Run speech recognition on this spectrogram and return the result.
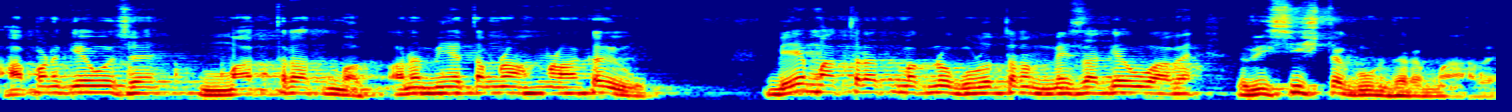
આ પણ કેવો છે? માત્રાત્મક. અને મેં તમને હમણાં કહ્યું, બે માત્રાત્મકનો ગુણોત્તર હંમેશા કેવું આવે? વિશિષ્ટ ગુણધર્મ આવે.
